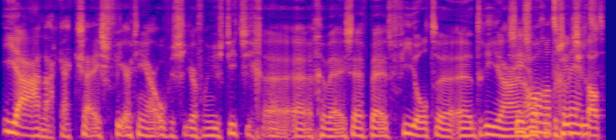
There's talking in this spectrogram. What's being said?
ja, nou kijk, zij is 14 jaar officier van justitie geweest. Ze heeft bij het Fiat drie jaar ze is een wel hoge wat positie gewend. gehad.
